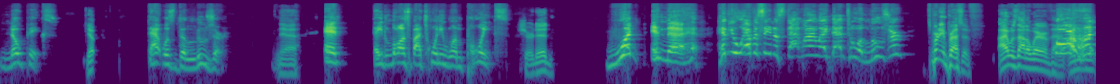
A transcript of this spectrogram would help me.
no picks. Yep. That was the loser. Yeah, And they lost by 21 points. sure did. What in the he- have you ever seen a stat line like that to a loser? It's pretty impressive. I was not aware of that. I, 400?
